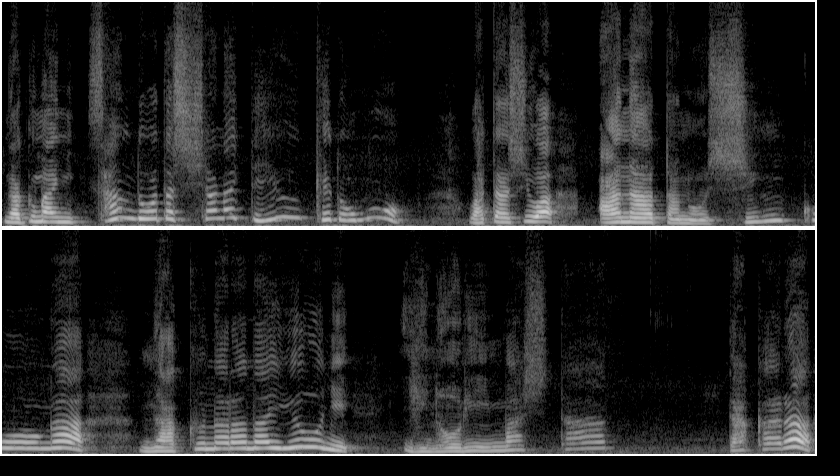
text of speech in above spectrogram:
鳴く前に3度私知らないって言うけども私はあなたの信仰がなくならないように祈りました。だから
